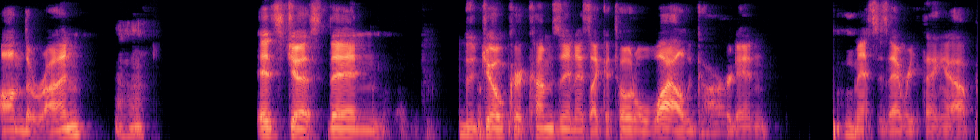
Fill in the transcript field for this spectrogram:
on the run. Uh-huh. It's just then the Joker comes in as like a total wild card and Mhm. messes everything up.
